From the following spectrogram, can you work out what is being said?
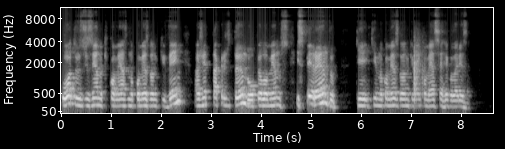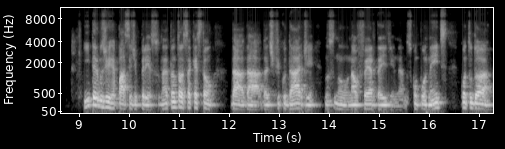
outros dizendo que começa no começo do ano que vem. A gente está acreditando, ou pelo menos esperando, que, que no começo do ano que vem comece a regularizar. Em termos de repasse de preço, né? Tanto essa questão da, da, da dificuldade no, no, na oferta aí de, né, nos componentes, quanto da,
